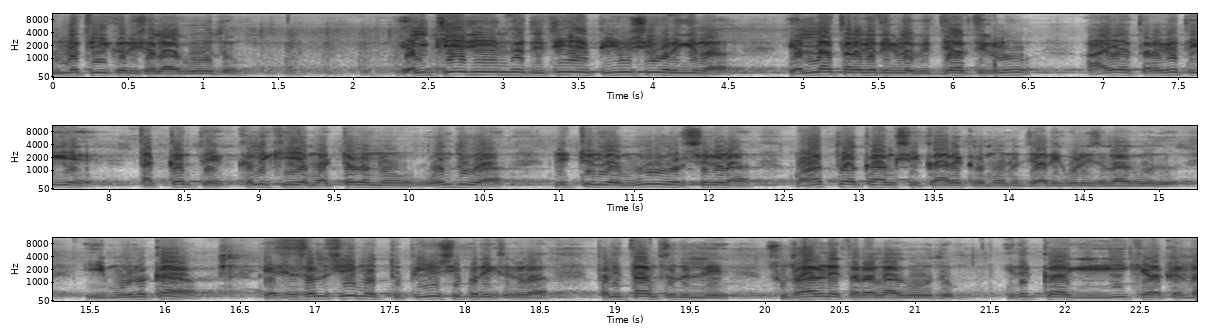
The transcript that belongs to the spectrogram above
ಉನ್ನತೀಕರಿಸಲಾಗುವುದು. ಎಲ್ಕೆಜಿಯಿಂದ ದ್ವಿತೀಯ ಪಿಯುಸಿವರೆಗಿನ ಎಲ್ಲ ತರಗತಿಗಳ ವಿದ್ಯಾರ್ಥಿಗಳು ಆಯಾ ತರಗತಿಗೆ ತಕ್ಕಂತೆ ಕಲಿಕೆಯ ಮಟ್ಟವನ್ನು ಹೊಂದುವ ನಿಟ್ಟಿನಲ್ಲಿ ಮೂರು ವರ್ಷಗಳ ಮಹತ್ವಾಕಾಂಕ್ಷಿ ಕಾರ್ಯಕ್ರಮವನ್ನು ಜಾರಿಗೊಳಿಸಲಾಗುವುದು. ಈ ಮೂಲಕ ಎಸ್ಎಸ್ಎಲ್ಸಿ ಮತ್ತು ಪಿಯುಸಿ ಪರೀಕ್ಷೆಗಳ ಫಲಿತಾಂಶದಲ್ಲಿ ಸುಧಾರಣೆ ತರಲಾಗುವುದು. ಇದಕ್ಕಾಗಿ ಈ ಕೆಳಕಂಡ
